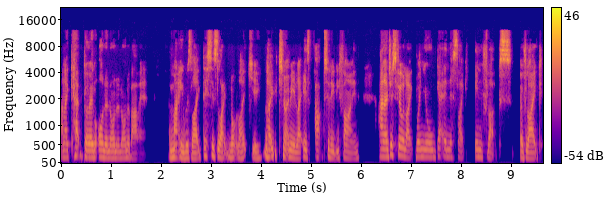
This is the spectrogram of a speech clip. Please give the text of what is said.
And I kept going on and on and on about it. And Matty was like, this is like not like you. Like, do you know what I mean? Like, it's absolutely fine. And I just feel like when you're getting this like influx of like,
